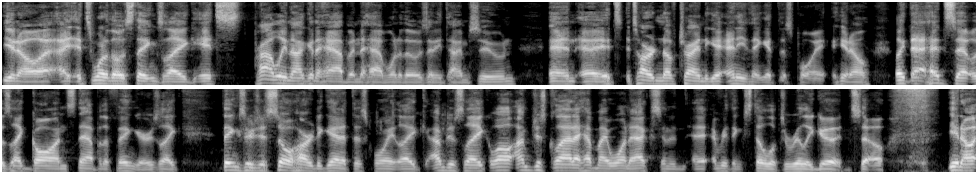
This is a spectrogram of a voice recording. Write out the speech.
you know, I, it's one of those things. Like it's probably not going to happen to have one of those anytime soon. And uh, it's it's hard enough trying to get anything at this point. You know, like that headset was like gone, snap of the fingers. Like things are just so hard to get at this point. Like I'm just like, well, I'm just glad I have my One X and everything still looks really good. So, you know,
